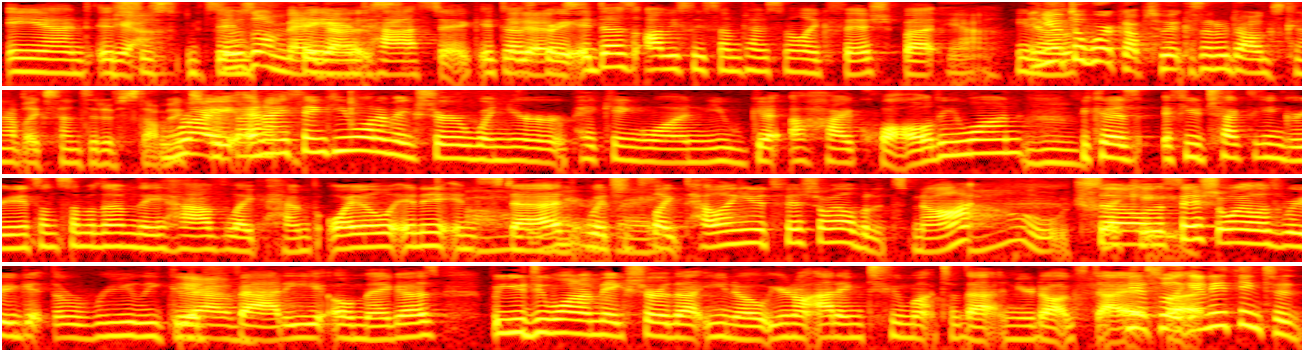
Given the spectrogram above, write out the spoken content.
and it's Yeah. just been omegas. fantastic. It does It great. is. It does obviously sometimes smell like fish, but Yeah. you and you have to work up to it because I know dogs can have like sensitive stomachs. Right, and. I think you want to make sure when you're picking one, you get a high quality one Mm-hmm. because if you check the ingredients on some of them, they have like hemp oil in it instead, Oh, right, which right, it's like telling you it's fish oil, but it's not. Oh, tricky. so the fish oil is where you get the really good Yeah. fatty omegas, but you do want to make sure that you know you're not adding too much of that in your dog's diet. Yeah, so like anything to,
